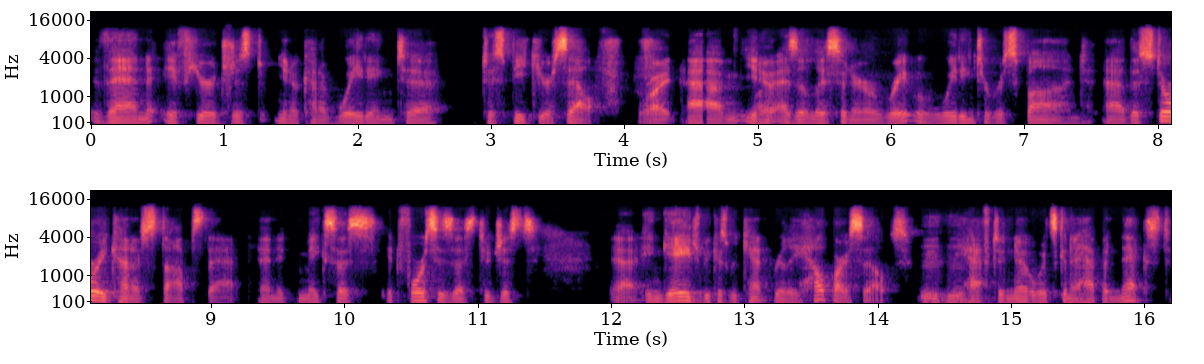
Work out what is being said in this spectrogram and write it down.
than if you're just you know kind of waiting to to speak yourself right. um, you know as a listener waiting to respond. Uh, the story kind of stops that and it makes us it forces us to just uh, engage because we can't really help ourselves we, mm-hmm. we have to know what's going to happen next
